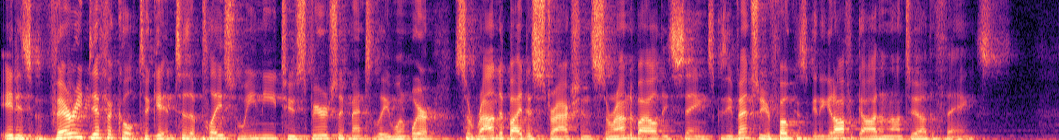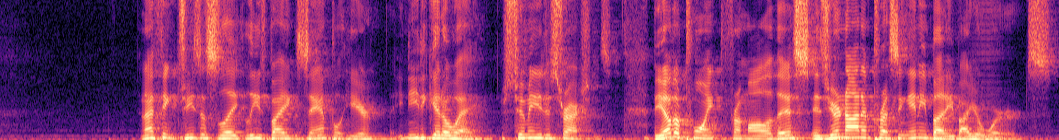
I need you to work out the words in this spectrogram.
It is very difficult to get into the place we need to spiritually, mentally, when we're surrounded by distractions, surrounded by all these things, because eventually your focus is going to get off of God and onto other things. And I think Jesus leads by example here that you need to get away. There's too many distractions. The other point from all of this is you're not impressing anybody by your words.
